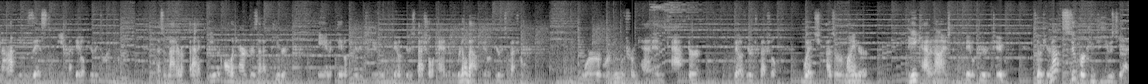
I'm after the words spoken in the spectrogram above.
not exist in the Fatal Fury timeline. As a matter of fact, even all the characters that appeared in Fatal Fury 2, Fatal Fury Special, and Real Bout Fatal Fury Special were removed from canon after Fatal Fury Special, which, as a reminder, decanonized Fatal Fury 2. So if you're not super confused yet,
